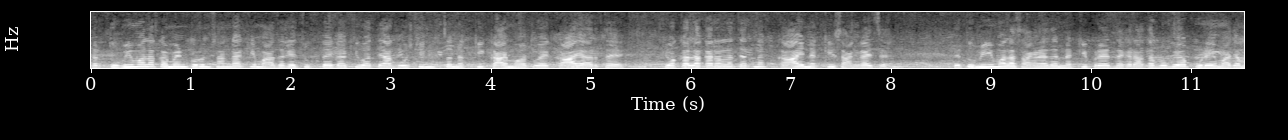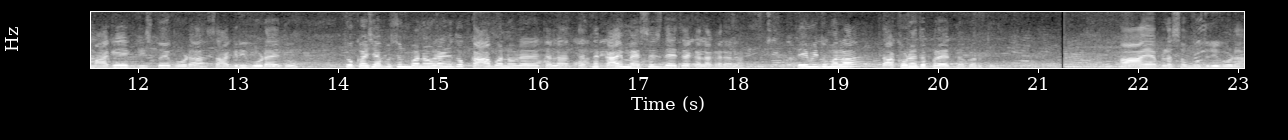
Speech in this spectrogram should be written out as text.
तर तुम्ही मला कमेंट करून सांगा की माझं काही चुकतं आहे का किंवा त्या गोष्टींचं नक्की काय महत्त्व आहे काय अर्थ आहे? किंवा कलाकाराला त्यातनं काय नक्की सांगायचं आहे? ते तुम्ही मला सांगण्याचा नक्की प्रयत्न करा. आता बघूया पुढे माझ्या मागे एक दिसतोय घोडा सागरी घोडा आहे तो. तो कशापासून बनवला आणि तो का बनवलेला आहे? त्याला त्यातनं काय मेसेज द्यायचा आहे कलाकाराला? ते मी तुम्हाला दाखवण्याचा प्रयत्न करतो. हा आहे आपला समुद्री घोडा.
